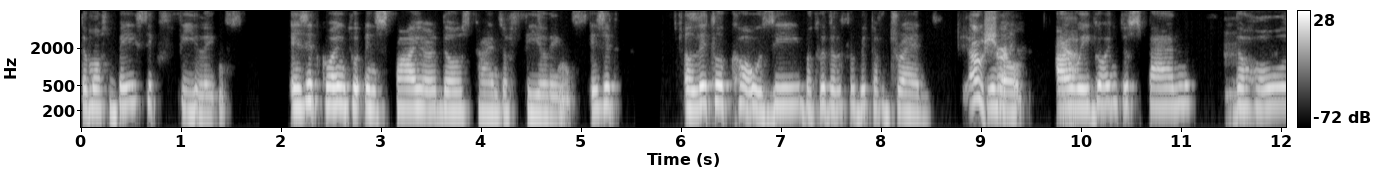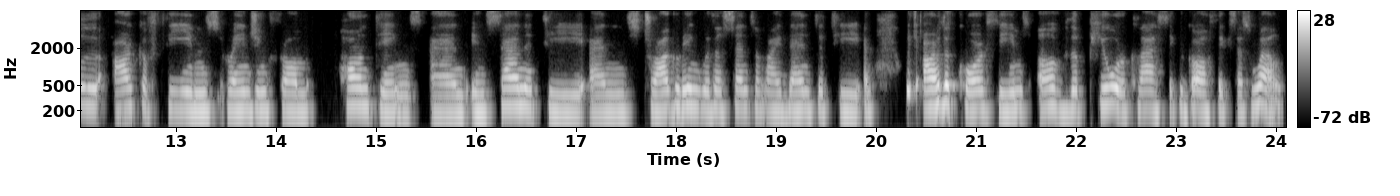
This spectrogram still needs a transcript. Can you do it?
the most basic feelings. Is it going to inspire those kinds of feelings? Is it a little cozy, but with a little bit of dread? Oh, you sure. know are Yeah. we going to span the whole arc of themes ranging from hauntings and insanity and struggling with a sense of identity and which are the core themes of the pure classic gothics as well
